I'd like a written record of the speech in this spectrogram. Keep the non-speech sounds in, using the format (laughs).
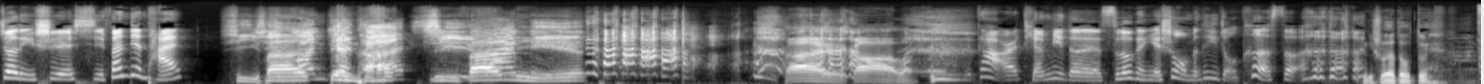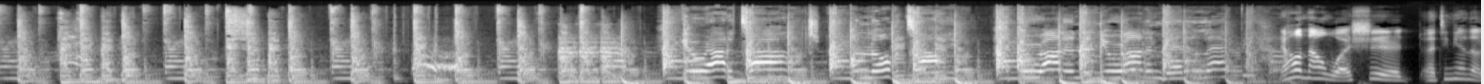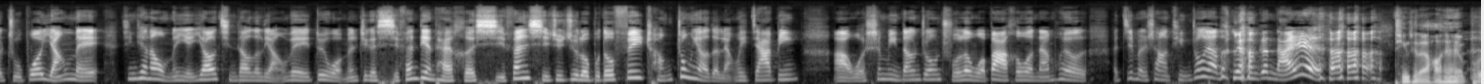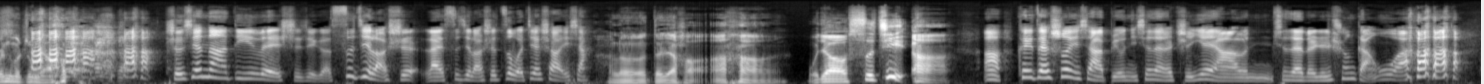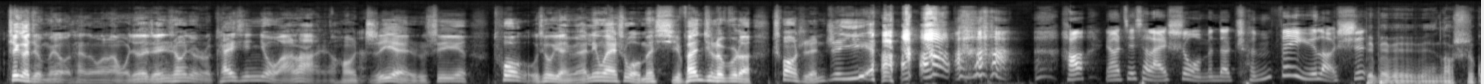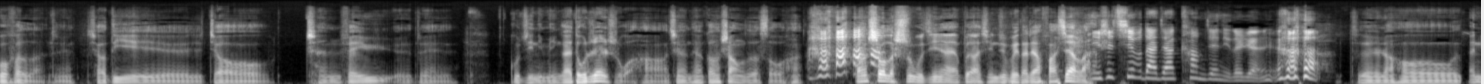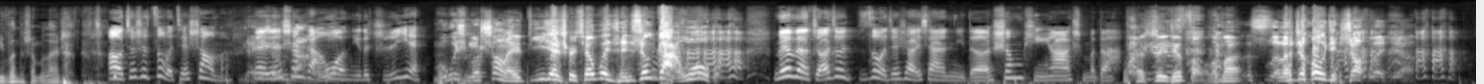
这里是喜番电台。喜番电台，喜翻你，(laughs) 太尬了。(laughs) 尬而甜蜜的 slogan 也是我们的一种特色。(laughs) 你说的都对。我是呃今天的主播杨梅，今天呢我们也邀请到了两位对我们这个喜番电台和喜番喜剧俱乐部都非常重要的两位嘉宾啊，我生命当中除了我爸和我男朋友，基本上挺重要的两个男人。(laughs) 听起来好像也不是那么重要。(laughs) 首先呢，第一位是这个四季老师，来四季老师自我介绍一下。Hello，大家好啊，我叫四季啊。啊，可以再说一下，比如你现在的职业呀，你现在的人生感悟啊。(laughs) 这个就没有太多了，我觉得人生就是开心就完了。然后职业是一脱口秀演员，另外是我们喜番俱乐部的创始人之一。哈哈哈好，然后接下来是我们的陈飞宇老师。别别别别别，老师过分了。对，小弟叫陈飞宇。对，估计你们应该都认识我哈。前两天刚上热搜哈。(laughs) 刚瘦了十五斤哎，不小心就被大家发现了。你是欺负大家看不见你的人。(laughs) 对，然后哎，你问他什么来着？(laughs) 哦，就是自我介绍嘛。对，人生感悟，你的职业。我们为什么上来第一件事先问人生感悟？没有没有，主要就自我介绍一下你的生平啊什么的。我是已经走了吗？死了之后介绍的呀。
